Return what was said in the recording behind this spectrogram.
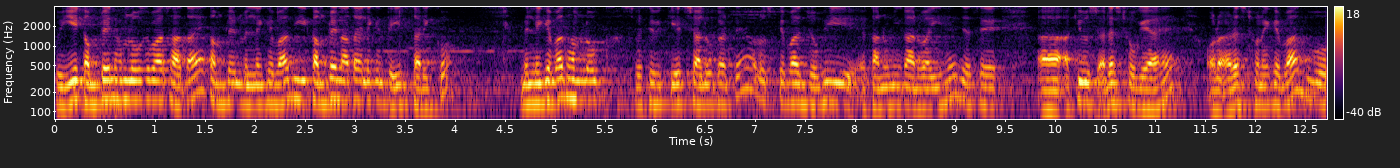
तो ये कंप्लेन हम लोगों के पास आता है। कंप्लेन मिलने के बाद ये कंप्लेन आता है लेकिन तेईस तारीख को। मिलने के बाद हम लोग स्पेसिफिक केस चालू करते हैं और उसके बाद जो भी कानूनी कार्रवाई है जैसे अक्यूज अरेस्ट हो गया है और अरेस्ट होने के बाद वो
